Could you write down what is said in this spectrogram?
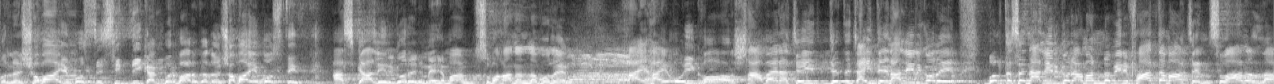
পড়লেন, সবাই উপস্থিত। সিদ্দিক আকবর ফারুক আদম সবাই উপস্থিত। আজকে আলীর ঘরের মেহমান সুবাহান আল্লাহ বলেন হাই হাই ওই ঘর সাহাবাইরা চাই যেতে চাইতেন আলীর ঘরে। বলতেছেন, আলীর ঘরে আমার নবীর ফাতেমা আছেন। সুহান আল্লাহ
